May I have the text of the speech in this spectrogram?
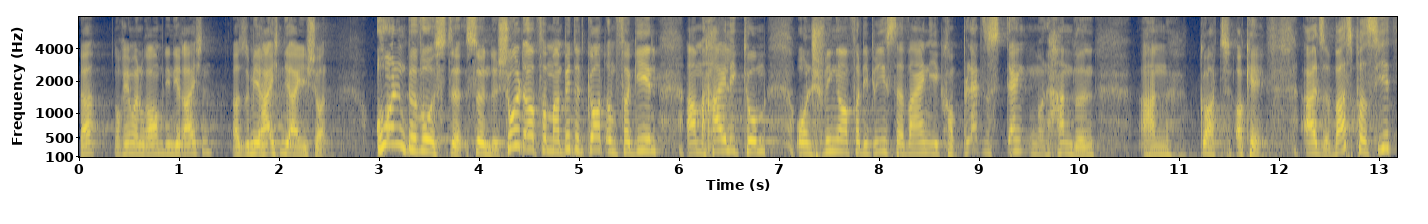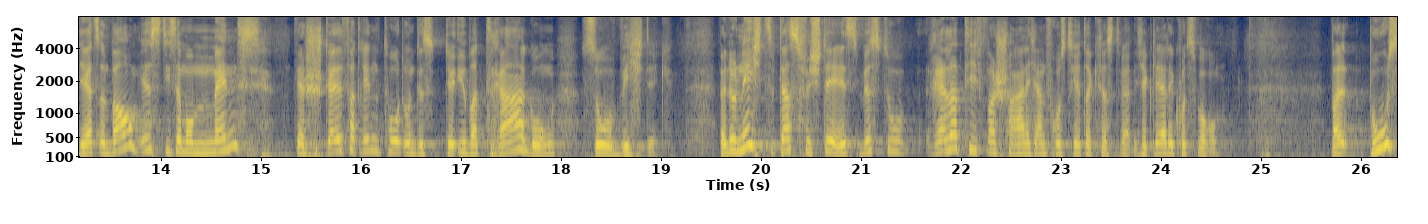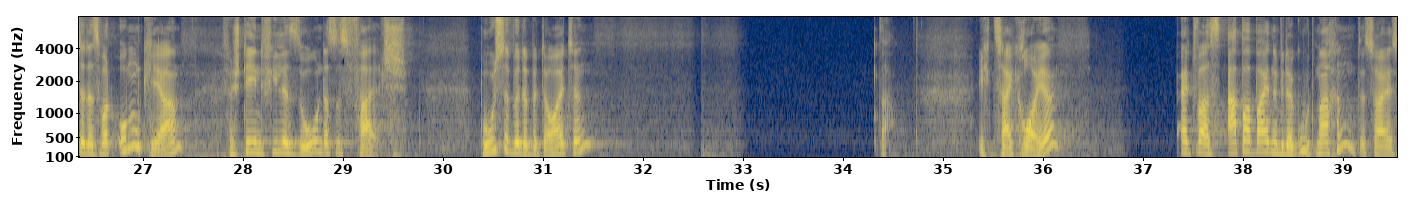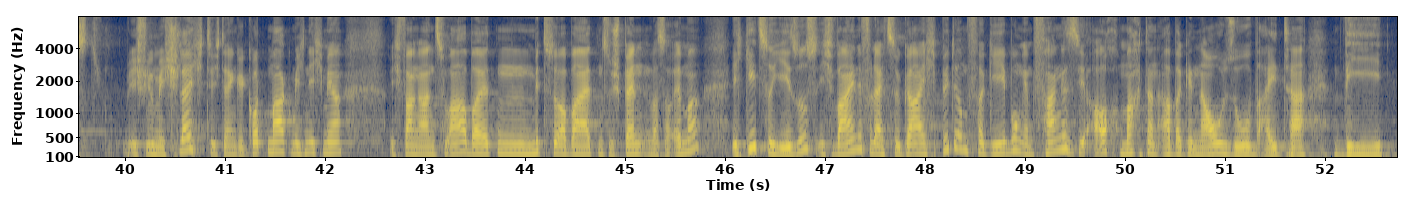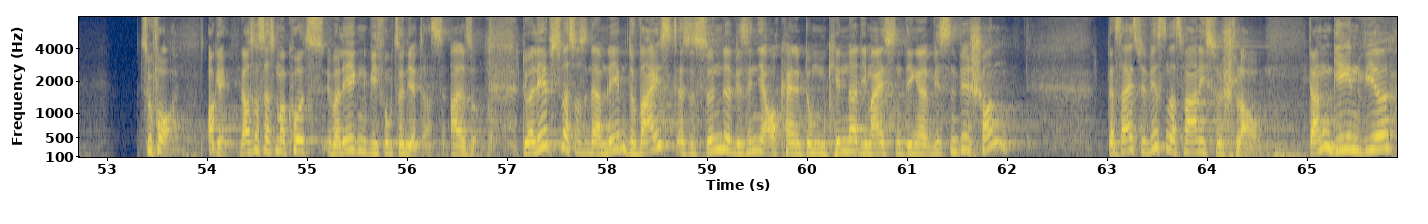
Ja, noch jemand im Raum, den die reichen? Also mir reichen die eigentlich schon. Unbewusste Sünde. Schuldopfer, man bittet Gott um Vergehen am Heiligtum und Schwingopfer, die Priester weihen ihr komplettes Denken und Handeln an Gott. Okay, also was passiert jetzt und warum ist dieser Moment der stellvertretende Tod und des, der Übertragung so wichtig? Wenn du nicht das verstehst, wirst du relativ wahrscheinlich ein frustrierter Christ werden. Ich erkläre dir kurz warum. Weil Buße, das Wort Umkehr, verstehen viele so und das ist falsch. Buße würde bedeuten, da, ich zeige Reue, etwas abarbeiten und wieder gut machen. Das heißt, ich fühle mich schlecht, ich denke, Gott mag mich nicht mehr. Ich fange an zu arbeiten, mitzuarbeiten, zu spenden, was auch immer. Ich gehe zu Jesus, ich weine vielleicht sogar, ich bitte um Vergebung, empfange sie auch, mache dann aber genauso weiter wie Zuvor. Okay, lass uns das mal kurz überlegen, wie funktioniert das? Also, du erlebst was in deinem Leben, du weißt, es ist Sünde, wir sind ja auch keine dummen Kinder, die meisten Dinge wissen wir schon. Das heißt, wir wissen, das war nicht so schlau. Dann gehen wir,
